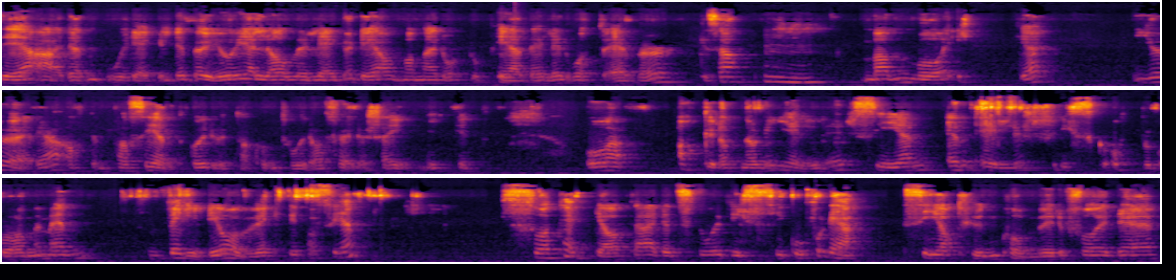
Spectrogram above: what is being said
Det er en god regel. Det bør jo gjelde alle leger, det om man er ortoped eller whatever. ikke sant? Man må ikke gjøre at en pasient går ut av kontoret og føler seg ydmyket. Og akkurat når det gjelder si en, en ellers frisk oppegående, men veldig overvektig pasient, så tenker jeg at det er en stor risiko for det. Si at hun kommer for eh,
